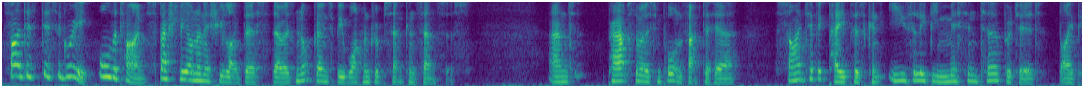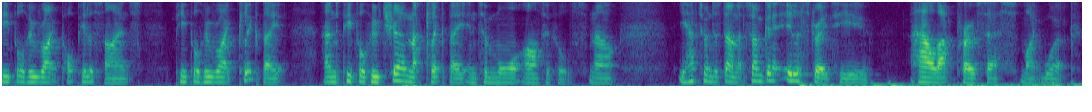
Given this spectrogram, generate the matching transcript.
scientists disagree all the time, especially on an issue like this. There is not going to be 100% consensus. And perhaps the most important factor here scientific papers can easily be misinterpreted by people who write popular science people who write clickbait, and people who churn that clickbait into more articles. Now, you have to understand that. So I'm going to illustrate to you how that process might work.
